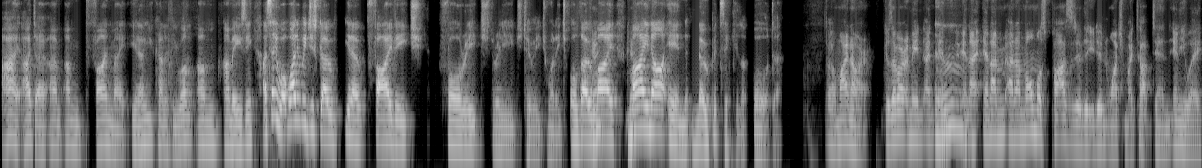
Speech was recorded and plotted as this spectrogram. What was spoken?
I I don't. I'm I'm fine, mate. You know, you can if you want. I'm I'm easy. I tell you what. Why don't we just go? You know, five each, four each, three each, two each, one each. Although Okay, my mine are in no particular order. Oh, mine are because I've already. I mean, and, Oh. and, and I and I'm and I'm almost positive that you didn't watch my top ten anyway.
